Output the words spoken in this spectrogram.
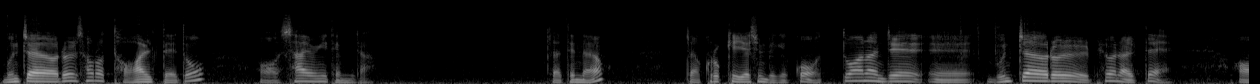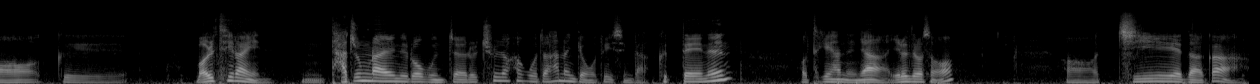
문자열을 서로 더할 때도 어, 사용이 됩니다. 자 됐나요? 자 그렇게 이해하시면 되겠고 또 하나 이제 에, 문자열을 표현할 때 어, 그 멀티라인 음, 다중 라인으로 문자를 출력하고자 하는 경우도 있습니다. 그때는 어떻게 하느냐 예를 들어서 어, G에다가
